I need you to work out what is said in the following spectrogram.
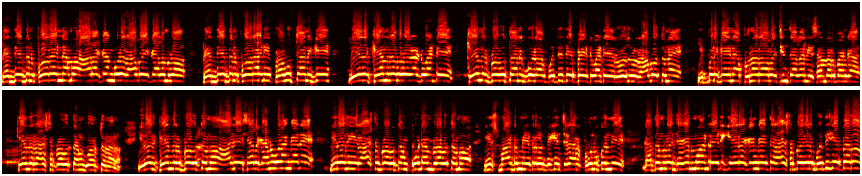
పెద్ద ఎత్తున పోరాడినామో ఆ రకం కూడా రాబోయే కాలంలో పెద్ద ఎత్తున పోరాడి ప్రభుత్వానికి లేదా కేంద్రంలో ఉన్నటువంటి కేంద్ర ప్రభుత్వానికి కూడా బుద్ధి చెప్పేటువంటి రోజులు రాబోతున్నాయి. ఇప్పటికైనా పునరాలోచించాలని ఈ సందర్భంగా కేంద్ర రాష్ట్ర ప్రభుత్వాన్ని కోరుతున్నాను ఈరోజు కేంద్ర ప్రభుత్వము ఆదేశాలకు అనుగుణంగానే ఈరోజు ఈ రాష్ట్ర ప్రభుత్వం కూటమి ప్రభుత్వము ఈ స్మార్ట్ మీటర్లు బిగించడానికి పూనుకుంది. గతంలో జగన్మోహన్ రెడ్డికి ఏ రకంగా అయితే రాష్ట్ర ప్రజలు బుద్ధి చెప్పారో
